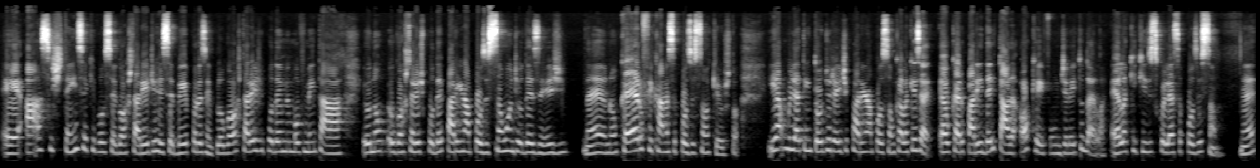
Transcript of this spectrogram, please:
É, a assistência que você gostaria de receber, por exemplo, eu gostaria de poder me movimentar, eu não, eu gostaria de poder parir na posição onde eu deseje, né? Eu não quero ficar nessa posição aqui, eu estou. E a mulher tem todo o direito de parir na posição que ela quiser. Eu quero parir deitada, ok, foi um direito dela. Ela que quis escolher essa posição, né?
